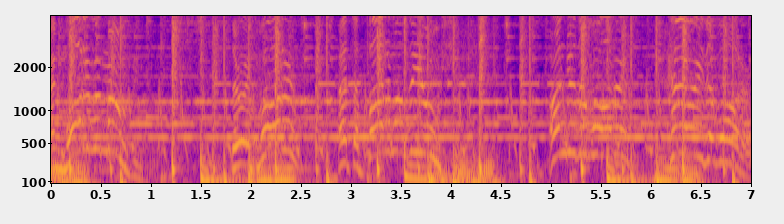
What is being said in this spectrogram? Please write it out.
and water removing. There is water at the bottom of the ocean. Under the water, carry the water.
